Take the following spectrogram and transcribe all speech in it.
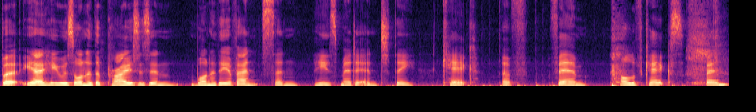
But yeah, he was one of the prizes in one of the events, and he's made it into the cake of fame. Of Cakes fame.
